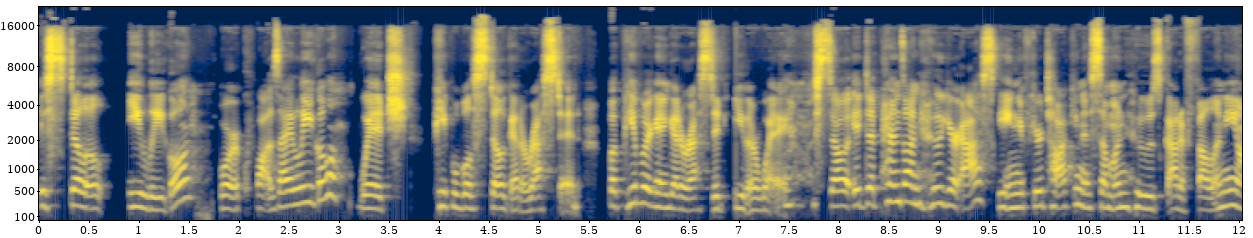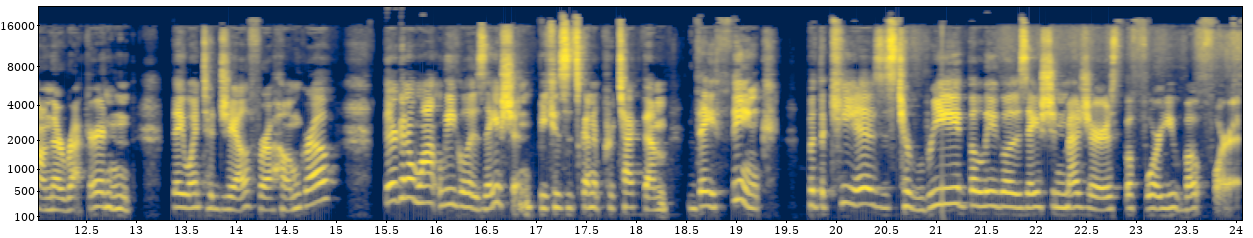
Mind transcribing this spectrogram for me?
is still illegal or quasi legal, which people will still get arrested, but people are going to get arrested either way. So it depends on who you're asking. If you're talking to someone who's got a felony on their record and they went to jail for a home grow, they're going to want legalization because it's going to protect them. They think, but the key is is to read the legalization measures before you vote for it.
